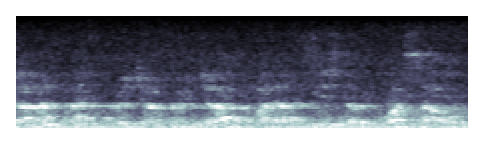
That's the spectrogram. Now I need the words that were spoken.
menjalankan kerja-kerja pada sistem kuasa umum.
